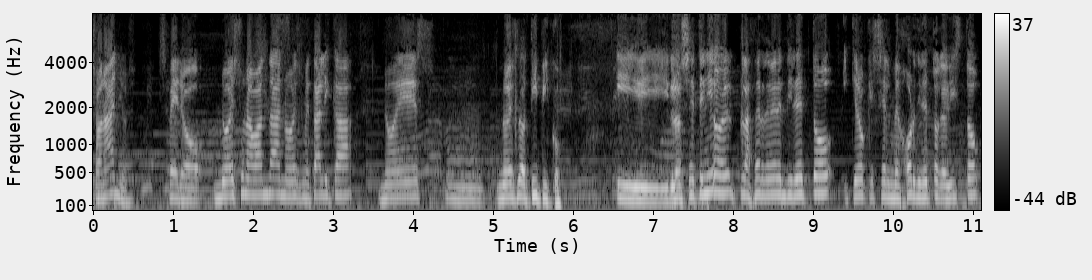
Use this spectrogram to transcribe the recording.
son años. Pero no es una banda, no es metálica, no es, mm, no es lo típico. Y los he tenido el placer de ver en directo y creo que es el mejor directo que he visto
